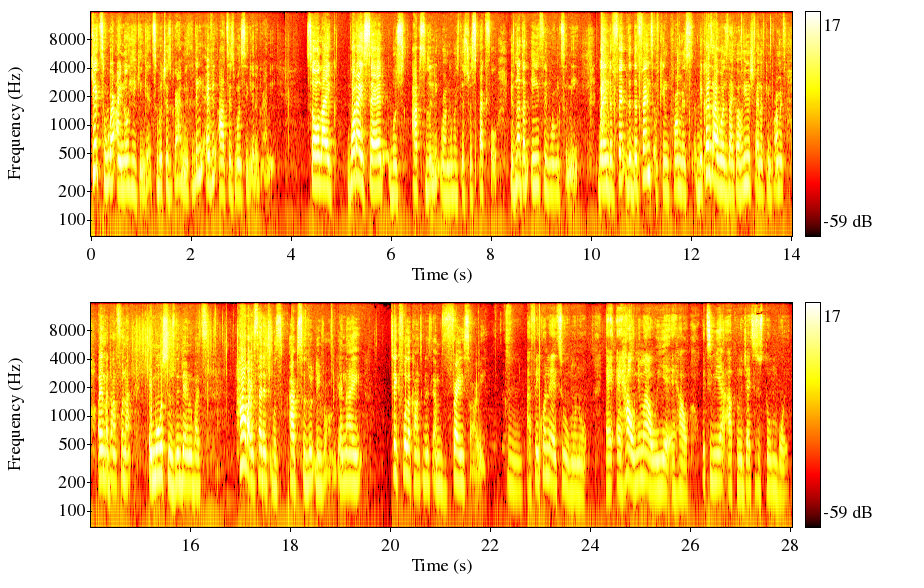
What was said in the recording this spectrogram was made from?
get to where I know he can get to, which is Grammys. I think every artist wants to get a Grammy. So like what I said was absolutely wrong. It was disrespectful. You've not done anything wrong to me. But in def the defense of King Promise, because I was like a huge fan of King Promise, I am a Danfuna, emotions didn't bear me, but how I said it was absolutely wrong. And I take full accountability. I'm very sorry. Mm. I feel connected to Mono. How, Nima, we, how, what's me apologize to Stonebwoy.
